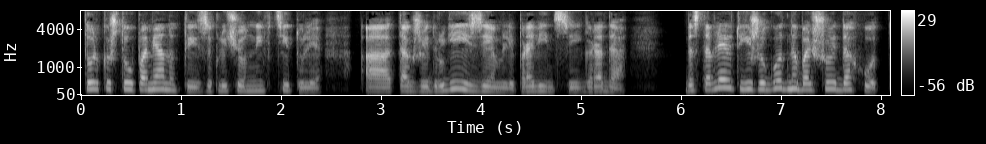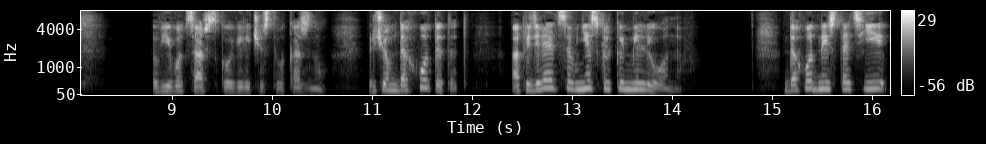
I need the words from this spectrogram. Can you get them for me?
Только что упомянутые, заключенные в титуле, а также и другие земли, провинции и города, доставляют ежегодно большой доход в его царского величества казну. Причем доход этот определяется в несколько миллионов. Доходные статьи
